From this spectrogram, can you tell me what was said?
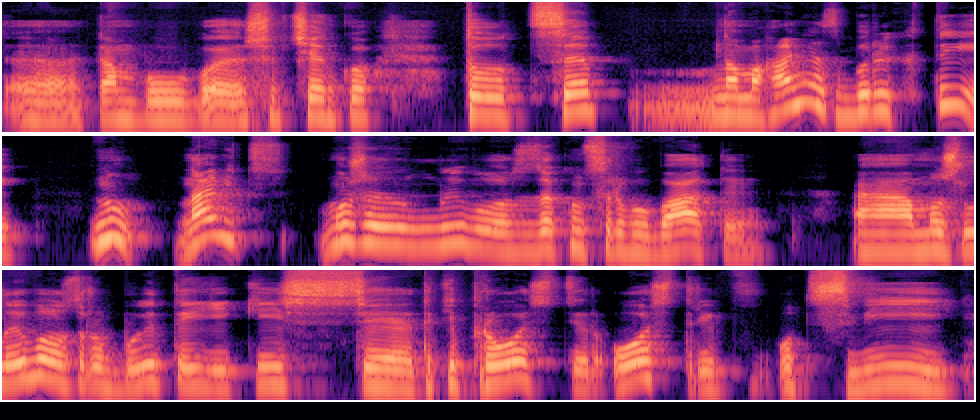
е, там був е, Шевченко, то це намагання зберегти, ну, навіть можливо, законсервувати, можливо, зробити якийсь такий простір, острів, от свій,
